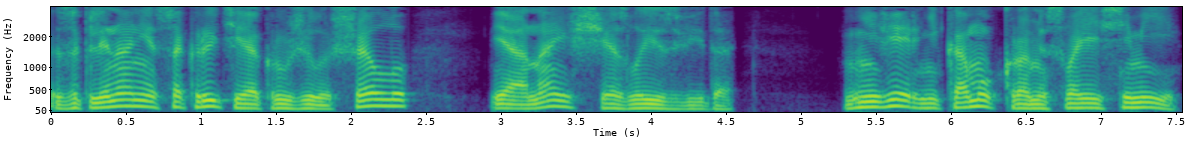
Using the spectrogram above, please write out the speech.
заклинание сокрытия окружило Шеллу, и она исчезла из вида. «Не верь никому, кроме своей семьи».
